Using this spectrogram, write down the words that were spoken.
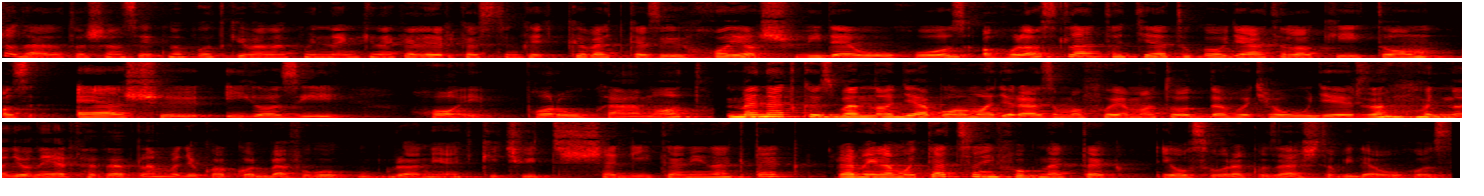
Csodálatosan szép napot kívánok mindenkinek! Elérkeztünk egy következő hajas videóhoz, ahol azt láthatjátok, ahogy átalakítom az első igazi haj parókámat. Menet közben nagyjából magyarázom a folyamatot, de hogyha úgy érzem, hogy nagyon érthetetlen vagyok, akkor be fogok ugrani egy kicsit segíteni nektek. Remélem, hogy tetszeni fog nektek, jó szórakozást a videóhoz!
